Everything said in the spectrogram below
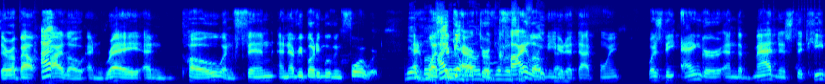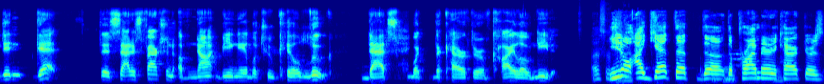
they're about I- kylo and rey and poe and finn and everybody moving forward Yeah, and but what I the get- character of why would they give us a kylo fight needed then? at that point was the anger and the madness that he didn't get the satisfaction of not being able to kill luke that's what the character of kylo needed That's a You know. I get that the the primary characters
